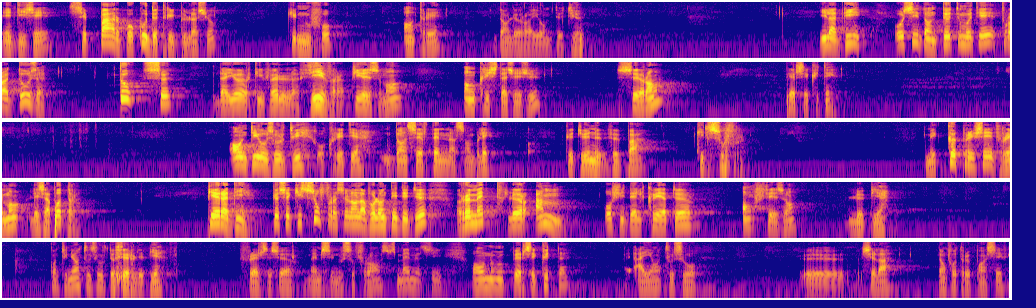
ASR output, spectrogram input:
et disaient, c'est par beaucoup de tribulations qu'il nous faut entrer dans le royaume de Dieu. Il a dit aussi dans 2 Timothée 3.12, tous ceux d'ailleurs qui veulent vivre pieusement en Christ Jésus seront persécutés. On dit aujourd'hui aux chrétiens dans certaines assemblées que Dieu ne veut pas qu'ils souffrent. Mais que prêchaient vraiment les apôtres? Pierre a dit que ceux qui souffrent selon la volonté de Dieu remettent leur âme au fidèle Créateur en faisant le bien. Continuons toujours de faire le bien, frères et sœurs, même si nous souffrons, même si on nous persécute, ayons toujours euh, cela dans votre pensée.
